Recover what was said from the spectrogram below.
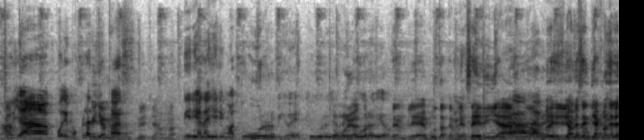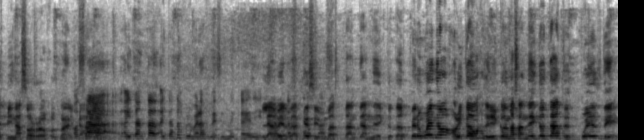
Ajá. ya podemos platicar. llamas. Me llama. Diría la Yerima, turbio, ¿eh? Turbio, Oiga, turbio. Temblé, puta, temblé ese día. Ya, No, hombre, ya me sentía con el espinazo rojo, con el O cable. sea, hay, tanta, hay tantas primeras veces me cae de La verdad que sí, bastante anécdotas. Pero bueno, ahorita vamos a seguir con más anécdotas después de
